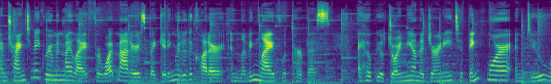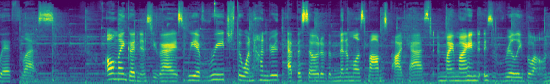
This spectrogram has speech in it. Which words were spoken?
I'm trying to make room in my life for what matters by getting rid of the clutter and living life with purpose. I hope you'll join me on the journey to think more and do with less. Oh my goodness, you guys, we have reached the 100th episode of the Minimalist Moms podcast, and my mind is really blown.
